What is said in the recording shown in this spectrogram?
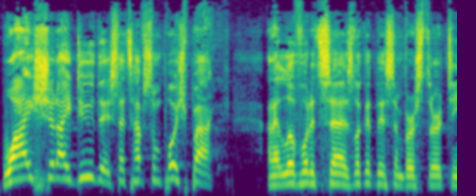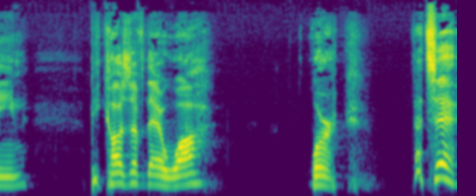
Why should I do this? Let's have some pushback. And I love what it says. Look at this in verse 13. Because of their what? Work. That's it.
